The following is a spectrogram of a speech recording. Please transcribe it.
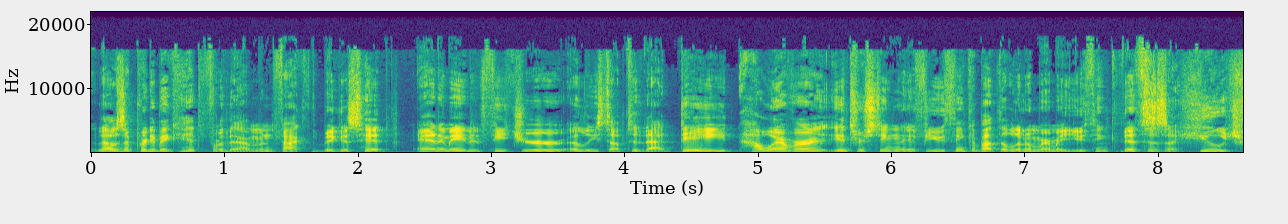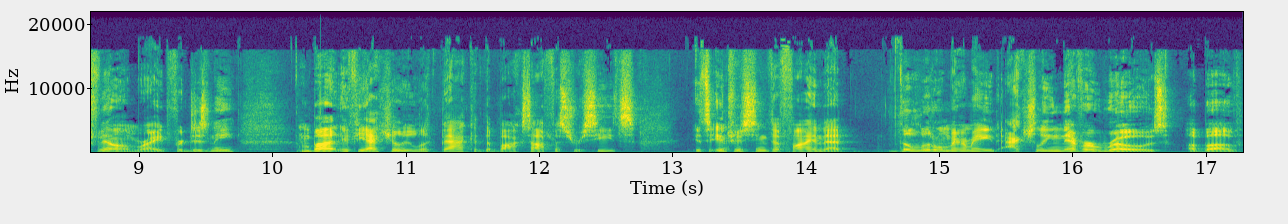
That was a pretty big hit for them. In fact, the biggest hit animated feature, at least up to that date. However, interestingly, if you think about The Little Mermaid, you think this is a huge film, right, for Disney. But if you actually look back at the box office receipts, it's interesting to find that The Little Mermaid actually never rose above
